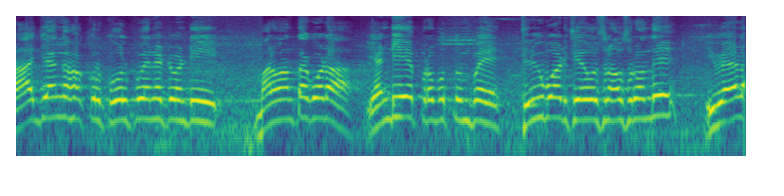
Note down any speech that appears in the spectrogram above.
రాజ్యాంగ హక్కులు కోల్పోయినటువంటి మనమంతా కూడా ఎన్డీఏ ప్రభుత్వంపై తిరుగుబాటు చేయవలసిన అవసరం ఉంది. ఈవేళ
